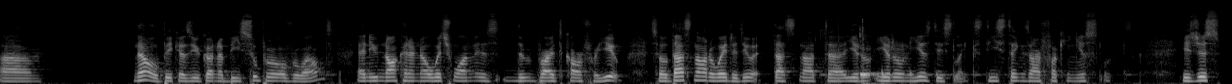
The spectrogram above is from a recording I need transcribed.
Um, no, because you're gonna be super overwhelmed and you're not gonna know which one is the right car for you. So that's not a way to do it. That's not uh, you don't you don't use these links. These things are fucking useless. You just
